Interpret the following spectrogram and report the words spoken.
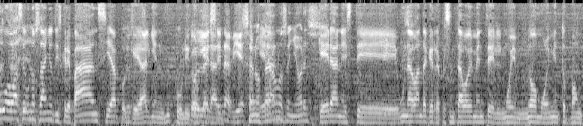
hubo- hace unos años discrepancia porque alguien publicó Con que la eran, vieja. Se enojaron eran- los señores. que eran este una banda que representaba obviamente el muy, nuevo movimiento punk,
